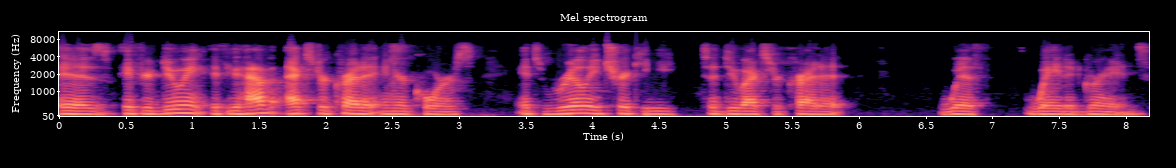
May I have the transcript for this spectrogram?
is if you're doing, if you have extra credit in your course, it's really tricky to do extra credit with weighted grades.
